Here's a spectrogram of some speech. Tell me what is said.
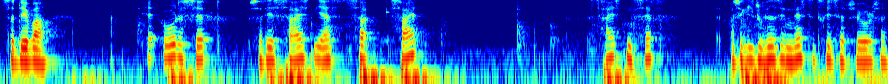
Så det var ja, 8 sæt, så det er 16, ja, så, sej, 16 sæt. Og så gik du videre til den næste tricepsøvelse,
